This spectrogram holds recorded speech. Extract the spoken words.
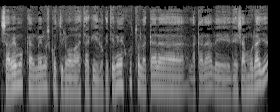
sabemos que al menos continuaba hasta aquí. Lo que tiene es justo la cara, la cara de, de esa muralla,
